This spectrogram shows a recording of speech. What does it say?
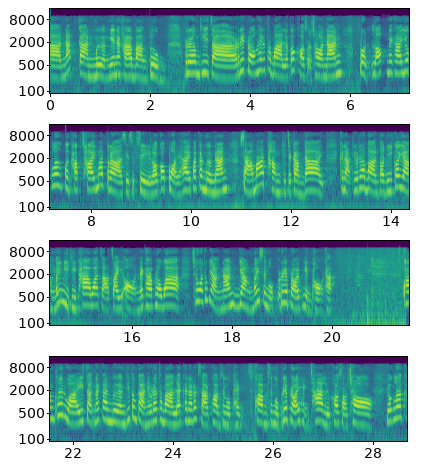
านักการเมืองเนี่ยนะคะ บางกลุ่ม เริ่มที่จะเรียกร้องให้รัฐบาลแล้วก็คอสชนั้น ปลดล็อกนะคะยกเลิกบังคับใช้มาตรา 44 แล้วก็ปล่อยให้พรรคการเมืองนั้น สามารถทำกิจกรรมได้ ขณะที่รัฐบาลตอนนี้ก็ยังไม่มีทีท่าว่าจะใจอ่อนนะคะ เพราะว่าเชื่อว่าทุกอย่างนั้นยังไม่สงบเรียบร้อยเพียงพอค่ะ ความเคลื่อนไหวจากนักการเมืองที่ต้องการให้รัฐบาลและคณะรักษาความสงบแห่ง ความสงบเรียบร้อยแห่งชาติหรือคอสช ยกเลิกค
